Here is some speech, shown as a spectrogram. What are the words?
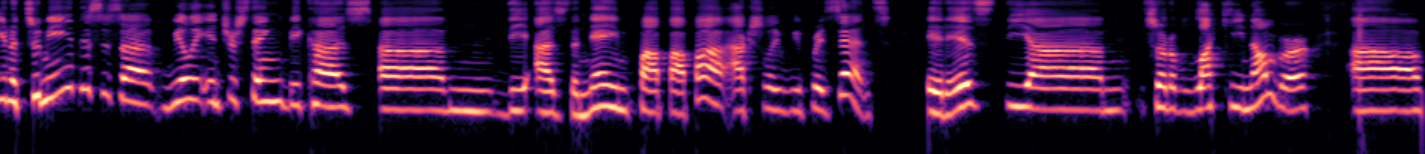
you know, to me, this is uh, really interesting because um, the as the name ba ba ba actually represents, it is the um, sort of lucky number uh,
